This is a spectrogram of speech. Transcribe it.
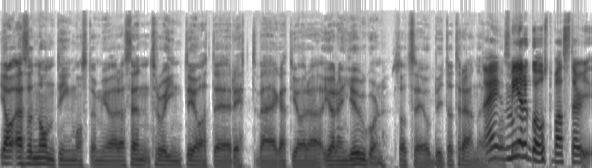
Ja, alltså någonting måste de göra. Sen tror inte jag att det är rätt väg att göra, göra en Djurgården, så att säga, och byta tränare. Nej, mer Ghostbuster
